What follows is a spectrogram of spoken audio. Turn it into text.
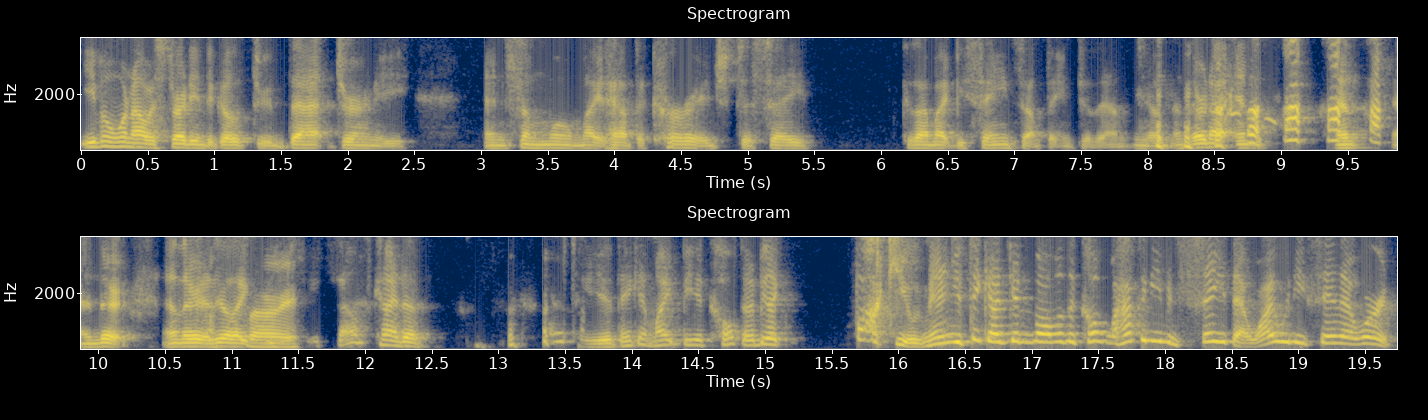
even when I was starting to go through that journey, and someone might have the courage to say, because I might be saying something to them, you know, and they're not, and and, and they're and they're they're like, Sorry. it sounds kind of culty. You think it might be a cult? I'd be like, fuck you, man. You think I'd get involved with a cult? How can you even say that? Why would you say that word?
